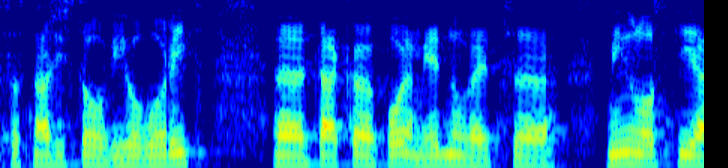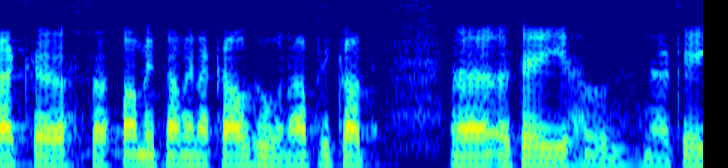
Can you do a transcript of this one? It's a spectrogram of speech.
sa snaží z toho vyhovoriť, tak poviem jednu vec. V minulosti, ak sa pamätáme na kauzu napríklad Eh, tej eh, nejakej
